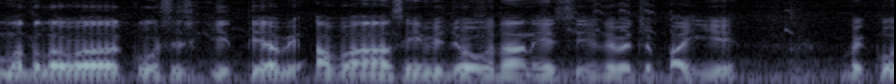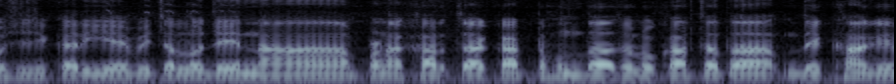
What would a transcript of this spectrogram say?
ਮਤਲਬ ਕੋਸ਼ਿਸ਼ ਕੀਤੀ ਆ ਵੀ ਆਪਾਂ ਅਸੀਂ ਵੀ ਯੋਗਦਾਨ ਇਸ ਚੀਜ਼ ਦੇ ਵਿੱਚ ਪਾਈਏ। ਵੀ ਕੋਸ਼ਿਸ਼ ਕਰੀਏ ਵੀ ਚਲੋ ਜੇ ਨਾ ਆਪਣਾ ਖਰਚਾ ਘੱਟ ਹੁੰਦਾ ਚਲੋ ਖਰਚਾ ਤਾਂ ਦੇਖਾਂਗੇ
